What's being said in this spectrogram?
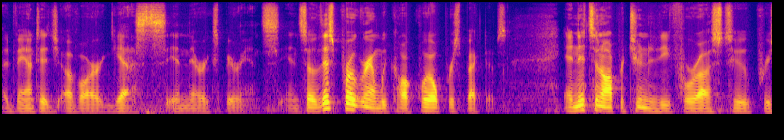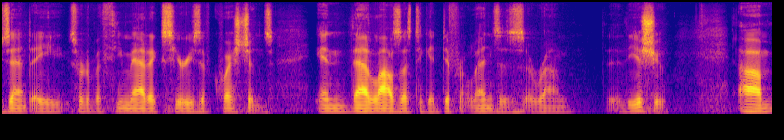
advantage of our guests in their experience. And so this program we call COIL Perspectives. And it's an opportunity for us to present a sort of a thematic series of questions. And that allows us to get different lenses around the, the issue. Um,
